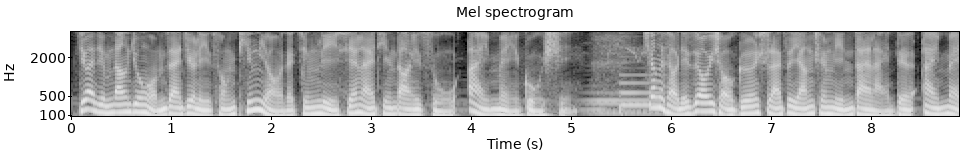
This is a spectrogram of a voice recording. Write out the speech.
今晚节目当中，我们在这里从听友的经历先来听到一组暧昧故事。上个小节最后一首歌是来自杨丞琳带来的《暧昧》，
